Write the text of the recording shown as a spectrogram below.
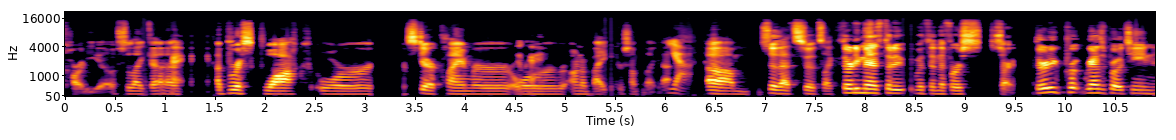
cardio so like a, Okay. a brisk walk or stair climber or Okay. on a bike or something like that Yeah. um so that's so it's like 30 minutes 30 within the first sorry 30 pro- grams of protein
